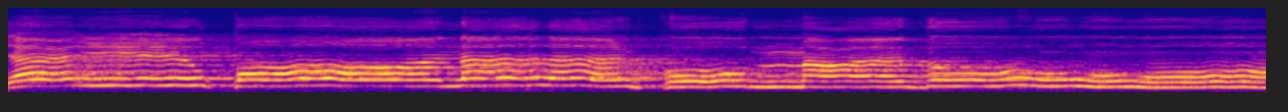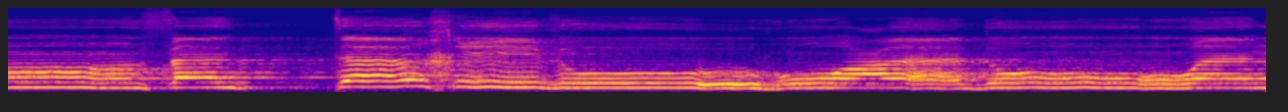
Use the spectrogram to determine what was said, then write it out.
الشيطان lakum عدو فاتخذوه aduwan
